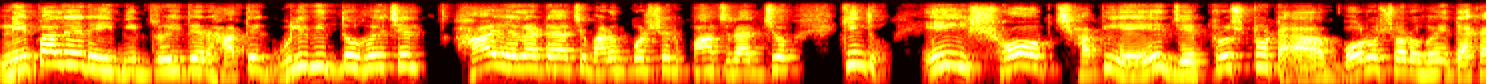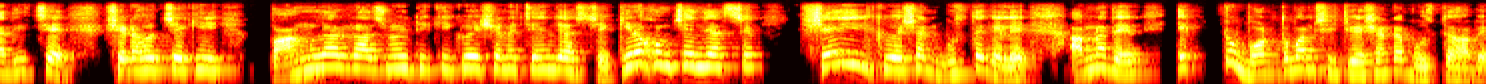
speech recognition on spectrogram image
নেপালের এই বিদ্রোহীদের হাতে গুলিবিদ্ধ হয়েছেন। হাই অ্যালার্টে আছে ভারতবর্ষের পাঁচ রাজ্য। কিন্তু এই সব ছাপিয়ে যে প্রশ্নটা বড় সড়ো হয়ে দেখা দিচ্ছে, সেটা হচ্ছে কি, বাংলার রাজনৈতিক ইকুয়েশনে চেঞ্জ আসছে। কীরকম চেঞ্জ আসছে? সেই ইকুয়েশন বুঝতে গেলে আপনাদের একটু বর্তমান সিচুয়েশনটা বুঝতে হবে।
